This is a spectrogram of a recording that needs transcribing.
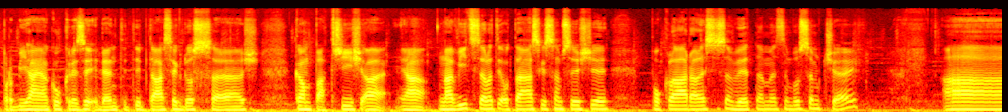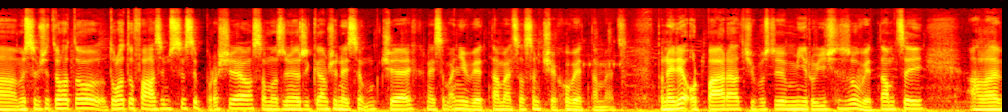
probíhá nějakou krizi identity, ptá se, kdo seš, kam patříš a já navíc tyhle ty otázky jsem si ještě pokládal, jestli jsem Větnamec nebo jsem Čech a myslím, že tohleto, tohleto fázi jsem si prošel. Samozřejmě říkám, že nejsem Čech, nejsem ani Větnamec, já jsem Čechovětnamec. To nejde odpárat, že prostě mý rodiče jsou Větnamci, ale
